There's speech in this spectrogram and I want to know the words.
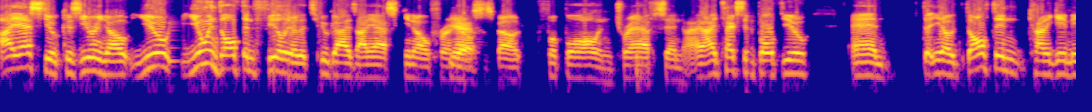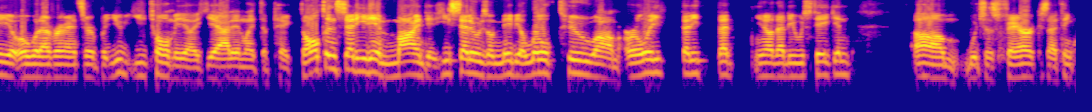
I asked you because you, you know, you you and Dalton Feely are the two guys I ask, you know, for analysis about football and drafts, and I, I texted both you, and you know, Dalton kind of gave me a whatever answer, but you you told me like, yeah, I didn't like the pick. Dalton said he didn't mind it. He said it was a, maybe a little too um, early that he that you know that he was taken, um, which is fair because I think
